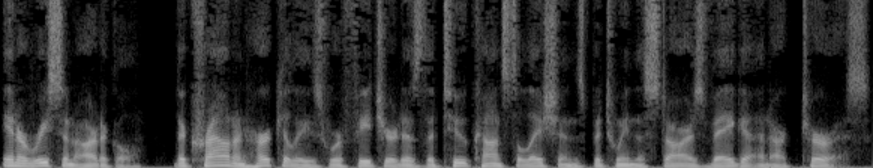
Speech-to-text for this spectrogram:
In a recent article, the Crown and Hercules were featured as the two constellations between the stars Vega and Arcturus.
